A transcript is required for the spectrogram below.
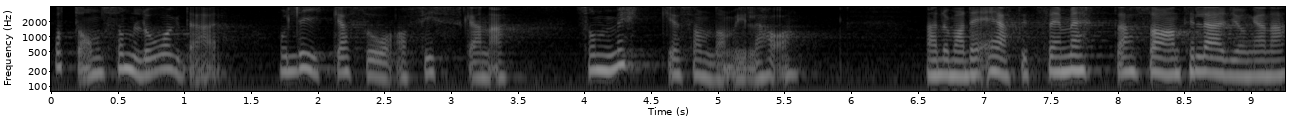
åt dem som låg där och likaså av fiskarna, så mycket som de ville ha. När de hade ätit sig mätta sa han till lärjungarna,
